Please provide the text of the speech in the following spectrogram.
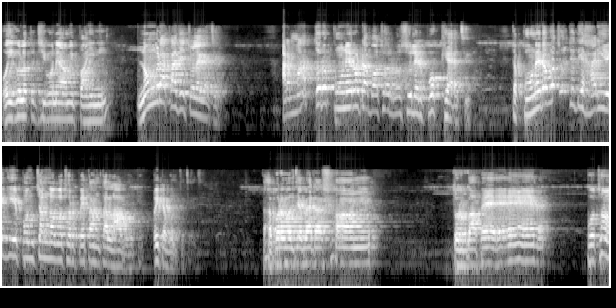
ওইগুলো তো জীবনে আমি পাইনি। নোংরা কাজে চলে গেছে। আর মাত্র পনেরোটা বছর রসুলের পক্ষে আছি। তা পনেরো বছর যদি হারিয়ে গিয়ে পঞ্চান্ন বছর পেতাম, তা লাভ হতো। ওইটা বলতে চাইছি। তারপরে বলছে, বেটা শোন তোর বাপের প্রথম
